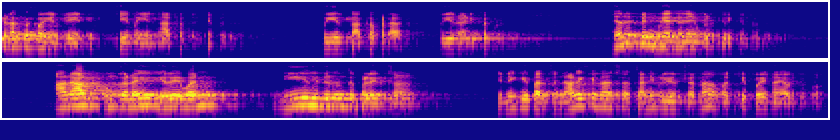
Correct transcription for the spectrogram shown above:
பிளக்கப் போகின்றேன் தீமையின் ஆற்றல் இருக்கின்றது. உயிர் காக்கப்படாது உயிர் அழிக்கப்படும். நெருப்பின் வேதனை உங்களுக்கு இருக்கின்றது. ஆனால் உங்களை இறைவன் நீரிலிருந்து படைத்தான். இன்னைக்கு பத்து நாளைக்கு நான் தனி குளியல் சொன்னால் வச்சு போய் நான் இறந்துப்போம்.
